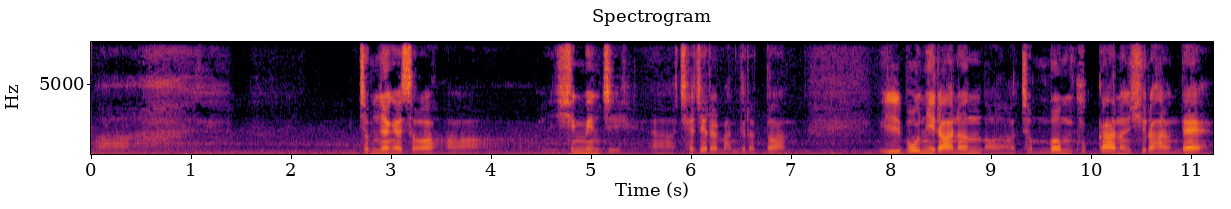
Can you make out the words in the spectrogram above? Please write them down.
어, 점령해서 어, 이 식민지 어, 체제를 만들었던 일본이라는 어, 전범 국가는 싫어하는데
